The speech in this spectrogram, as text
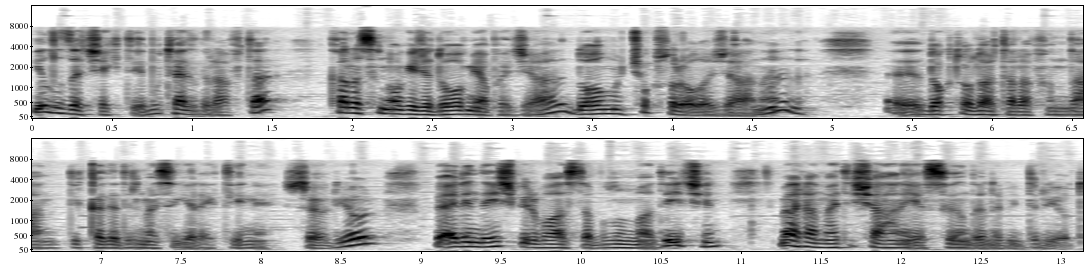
Yıldız'a çektiği bu telgrafta karısının o gece doğum yapacağı, doğumun çok zor olacağını e, doktorlar tarafından dikkat edilmesi gerektiğini söylüyor ve elinde hiçbir vasıta bulunmadığı için merhameti şahaneye sığındığını bildiriyordu.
